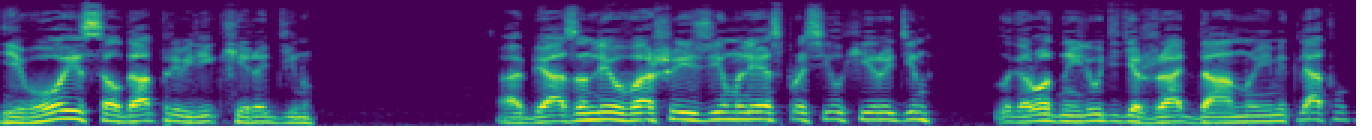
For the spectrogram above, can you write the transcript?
Его и солдат привели к Хираддину. «Обязан ли в вашей земле, — спросил Хираддин, — благородные люди держать данную ими клятву?»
